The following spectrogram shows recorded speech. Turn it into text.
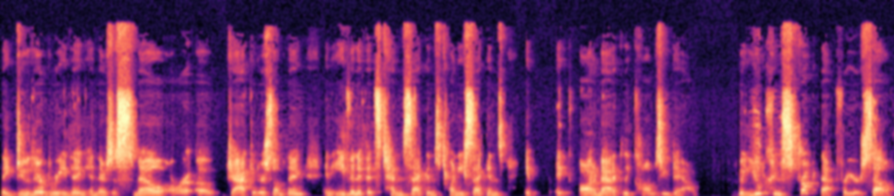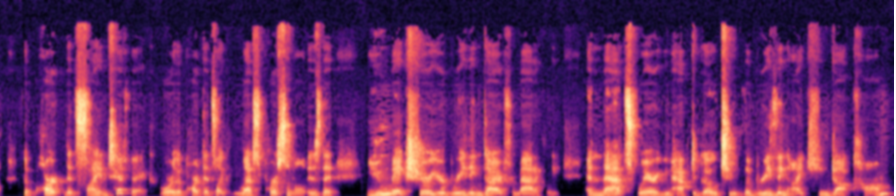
they do their breathing and there's a smell or a, a jacket or something. And even if it's 10 seconds, 20 seconds, it, it automatically calms you down. But you construct that for yourself. The part that's scientific or the part that's like less personal is that you make sure you're breathing diaphragmatically. And that's where you have to go to thebreathingiq.com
